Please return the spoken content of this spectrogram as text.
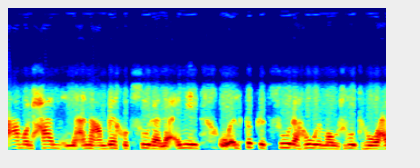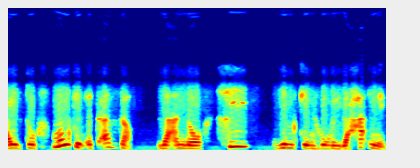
أعمل حال إني أنا عم باخذ صورة لإلي وألتقط صورة هو موجود هو عائلته. ممكن أتأذى لأنه في يمكن هو يلحقني.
